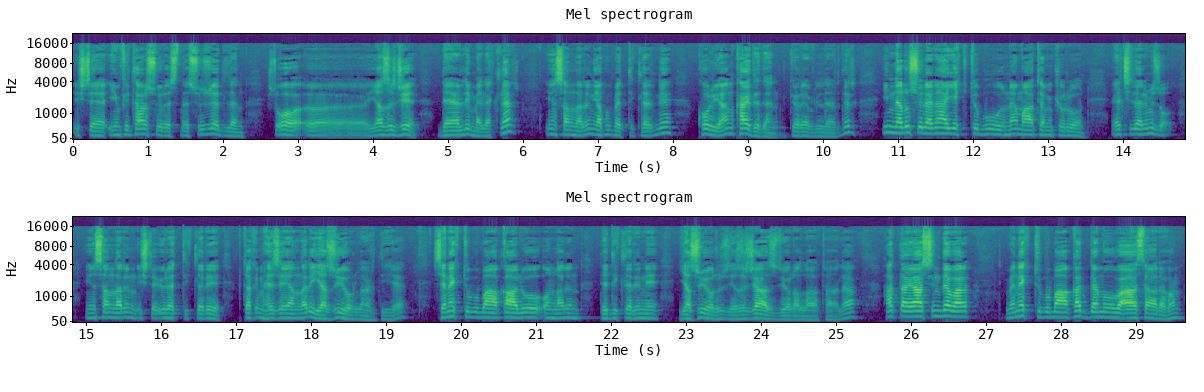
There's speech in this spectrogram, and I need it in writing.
işte İnfitar suresinde sözü edilen işte o e, yazıcı değerli melekler insanların yapıp ettiklerini koruyan, kaydeden görevlilerdir. İnne rusulena yektubune ma temkurun. Elçilerimiz insanların işte ürettikleri bir takım hezeyanları yazıyorlar diye. Senektubu ma onların dediklerini yazıyoruz, yazacağız diyor Allahu Teala. Hatta Yasin'de var ve nektubu ma kaddemu ve asarahum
